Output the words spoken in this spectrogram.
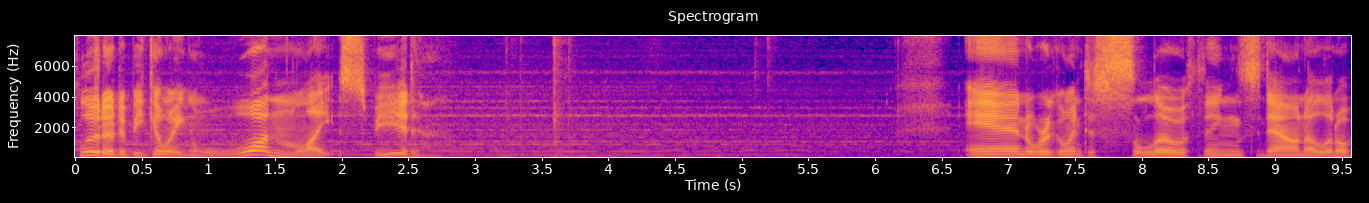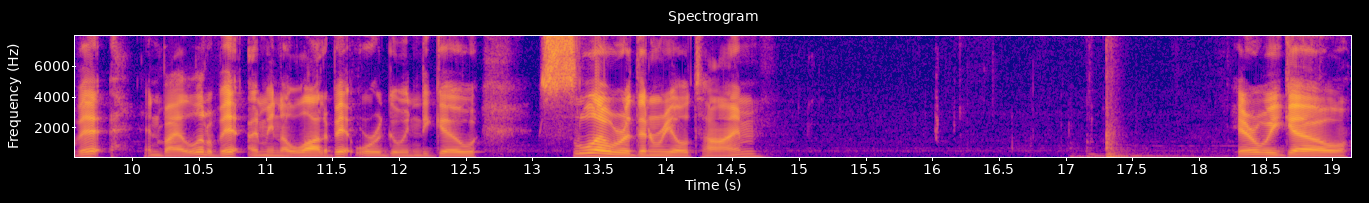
Pluto to be going one light speed. And we're going to slow things down a little bit. And by a little bit, I mean a lot of bit. We're going to go slower than real time. Here we go.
